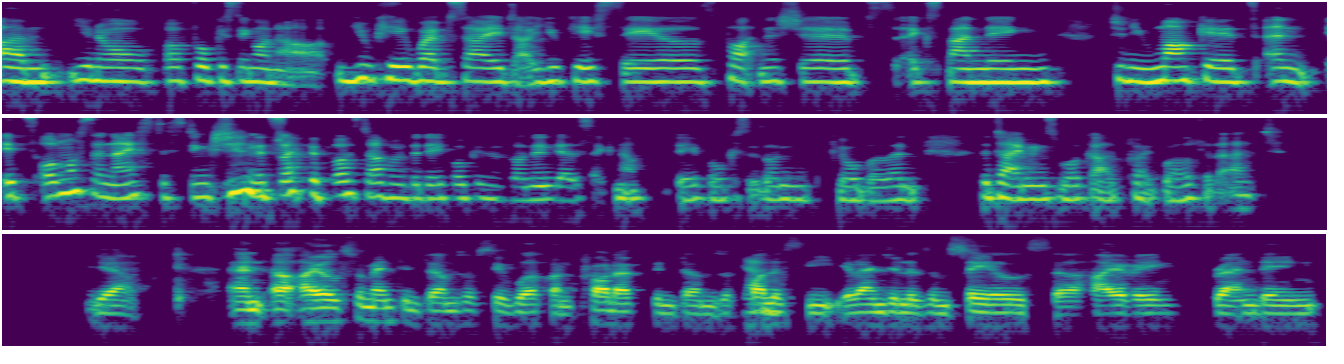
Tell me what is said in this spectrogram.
Um, you know, uh, focusing on our UK website, our UK sales, partnerships, expanding to new markets. And it's almost a nice distinction. It's like the first half of the day focuses on India, the second half of the day focuses on global, and the timings work out quite well for that. Yeah. And uh, I also meant in terms of, say, work on product, in terms of yeah. policy, evangelism, sales, uh, hiring, branding.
